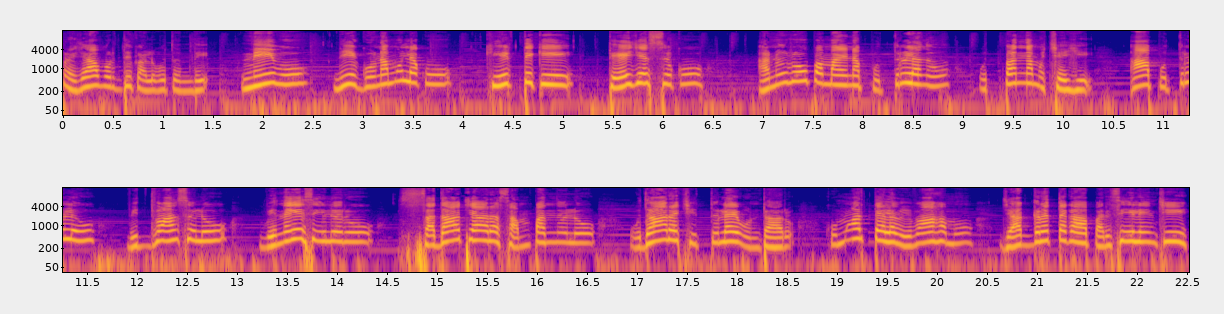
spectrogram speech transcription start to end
ప్రజావృద్ధి కలుగుతుంది. నీవు నీ గుణములకు కీర్తికి తేజస్సుకు అనురూపమైన పుత్రులను ఉత్పన్నము చెయ్యి. ఆ పుత్రులు విద్వాంసులు వినయశీలురు సదాచార సంపన్నులు ఉదార చిత్తులై ఉంటారు. కుమార్తెల వివాహము జాగ్రత్తగా పరిశీలించి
